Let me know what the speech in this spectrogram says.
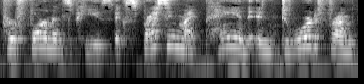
performance piece expressing my pain endured from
